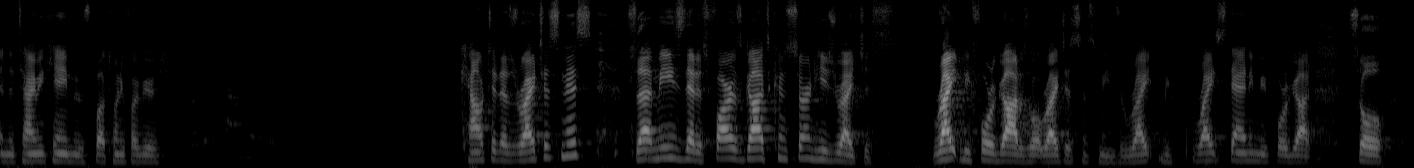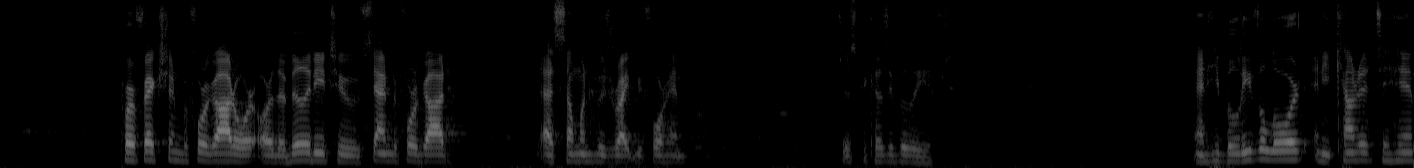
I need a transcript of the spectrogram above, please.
and the time he came, it was about 25 years. Counted as righteousness. So that means that as far as God's concerned, he's righteous. Right before God is what righteousness means. Right, right standing before God. So perfection before God or, or the ability to stand before God as someone who's right before Him. Just because he believed. And he believed the Lord and he counted it to him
